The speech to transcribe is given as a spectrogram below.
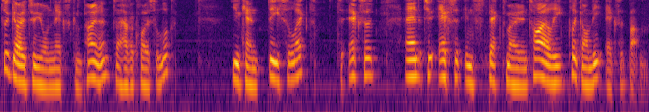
to go to your next component to have a closer look. You can deselect to exit and to exit inspect mode entirely, click on the exit button.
